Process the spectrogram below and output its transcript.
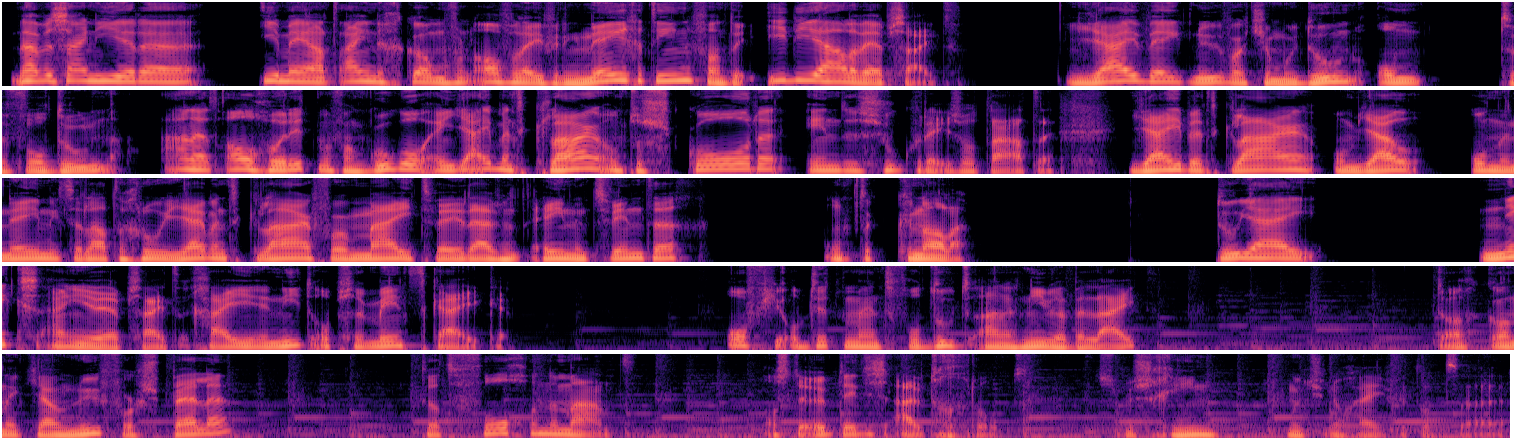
Nou, we zijn hier uh, hiermee aan het einde gekomen van aflevering 19 van de ideale website. Jij weet nu wat je moet doen om te voldoen aan het algoritme van Google en jij bent klaar om te scoren in de zoekresultaten. Jij bent klaar om jouw onderneming te laten groeien. Jij bent klaar voor mei 2021 om te knallen. Doe jij niks aan je website, ga je niet op zijn minst kijken of je op dit moment voldoet aan het nieuwe beleid, dan kan ik jou nu voorspellen dat volgende maand, als de update is uitgerold, dus misschien moet je nog even tot, uh,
